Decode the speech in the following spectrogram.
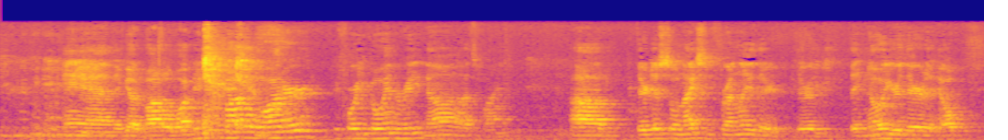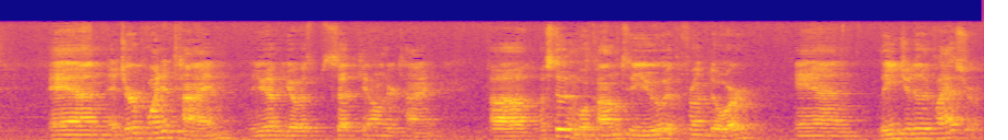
and they've got a bottle of water. Do you need a bottle of water before you go in to read? No, no, that's fine. Um, they're just so nice and friendly. They're, they're, they know you're there to help. And at your appointed time, you have, you have a set calendar time, uh, a student will come to you at the front door and lead you to the classroom.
